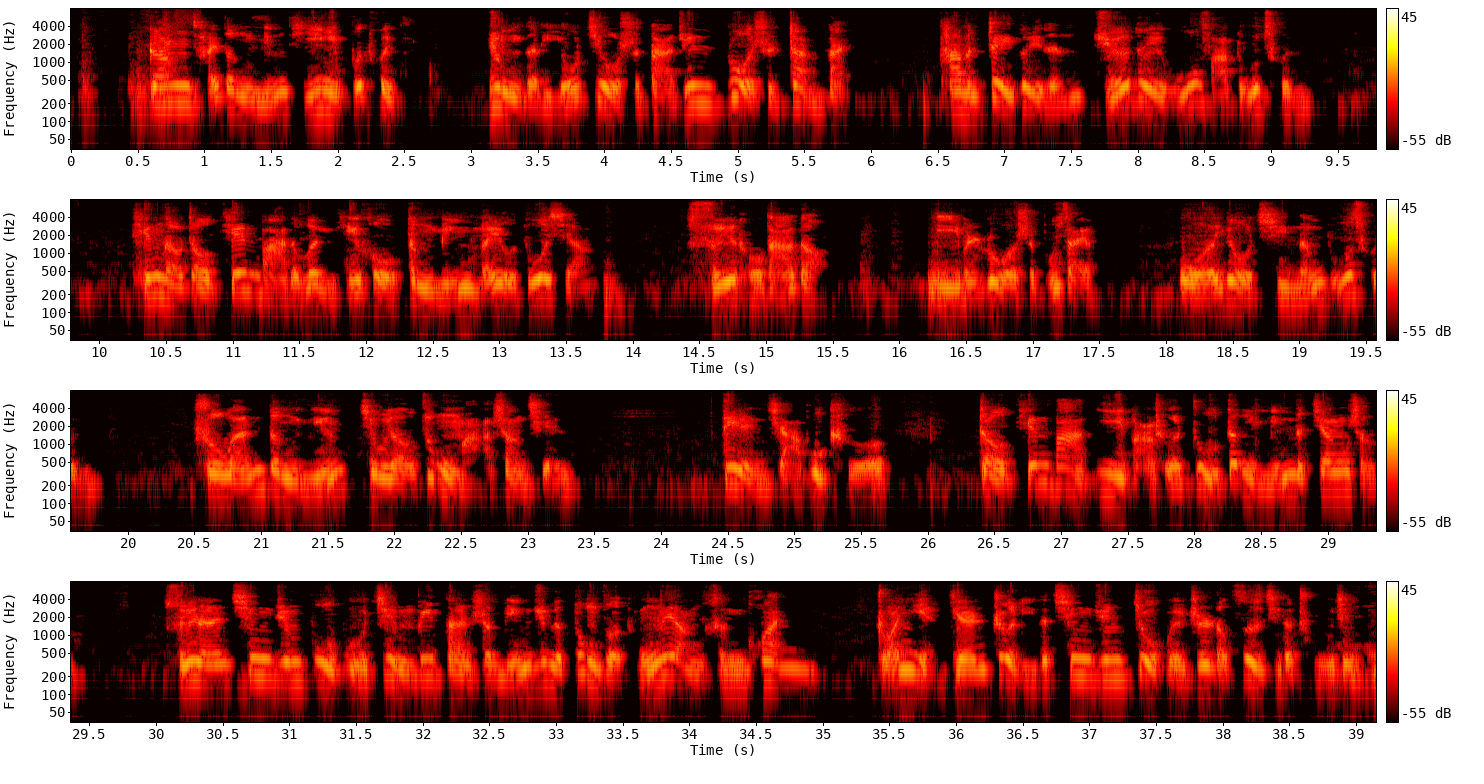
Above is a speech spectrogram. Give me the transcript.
刚才邓明提议不退，用的理由就是大军若是战败，他们这队人绝对无法独存。听到赵天霸的问题后，邓明没有多想，随口答道：“你们若是不在乎，我又岂能独存？”说完，邓明就要纵马上前。殿下不可。赵天霸一把扯住邓明的缰绳。虽然清军步步进逼，但是明军的动作同样很快。转眼间，这里的清军就会知道自己的处境，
